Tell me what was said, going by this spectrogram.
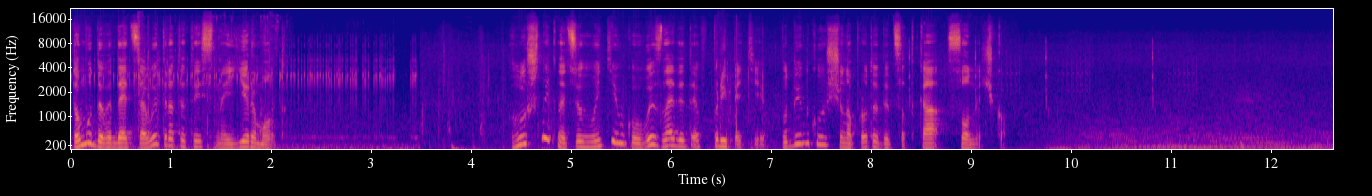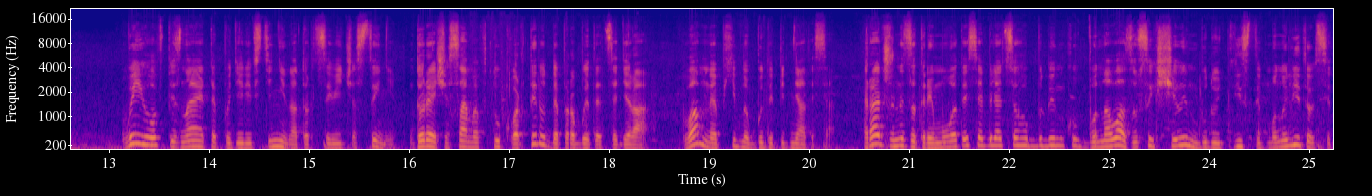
тому доведеться витратитись на її ремонт. Глушник на цю гвинтівку ви знайдете в Прип'яті, в будинку, що напроти дитсадка Сонечко. Ви його впізнаєте по дірі в стіні на торцевій частині. До речі, саме в ту квартиру, де пробита ця діра, вам необхідно буде піднятися. Раджу не затримуватися біля цього будинку, бо на вас з усіх щілин будуть лізти монолітовці,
